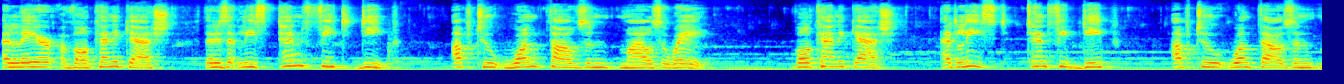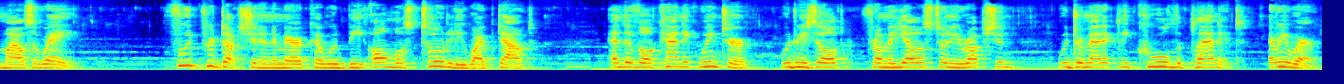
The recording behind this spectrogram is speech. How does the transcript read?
a layer of volcanic ash that is at least 10 feet deep up to 1,000 miles away. Volcanic ash at least 10 feet deep up to 1,000 miles away. Food production in America would be almost totally wiped out and the volcanic winter would result from a Yellowstone eruption would dramatically cool the planet everywhere.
